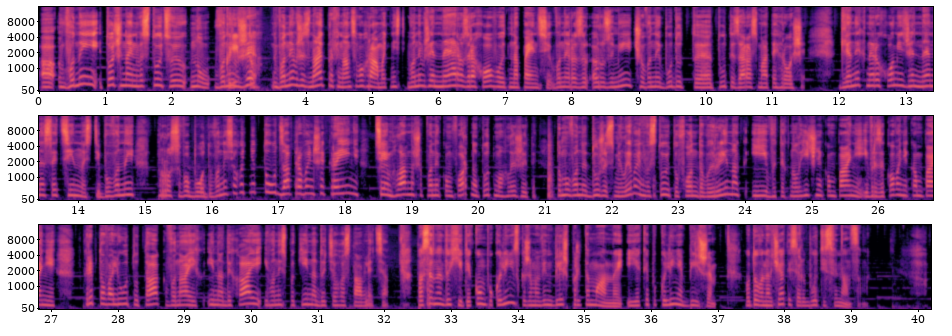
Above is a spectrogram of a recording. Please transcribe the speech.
А, вони точно інвестують свою. Ну вони Крипто. вже вони вже знають про фінансову грамотність. Вони вже не розраховують на пенсію. Вони роз, розуміють, що вони будуть е, тут і зараз мати гроші. Для них нерухомість вже не несе цінності, бо вони про свободу. Вони сьогодні тут, завтра в іншій країні. Все їм головне, щоб вони комфортно тут могли жити. Тому вони дуже сміливо інвестують у фондовий ринок і в технологічні компанії, і в ризиковані компанії, в криптовалюту. Так вона їх і надихає, і вони спокійно до цього ставляться. Пасивний дохід, якому поколінню, скажімо, він більш притаманний, і яке покоління більше готове навчатися роботі з фінансами?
